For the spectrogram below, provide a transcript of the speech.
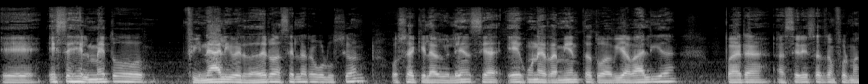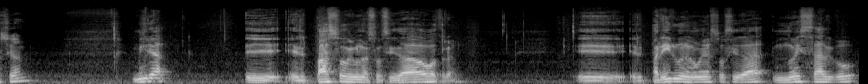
eh, ese es el método final y verdadero de hacer la revolución? O sea, que la violencia es una herramienta todavía válida para hacer esa transformación? Mira, eh, el paso de una sociedad a otra eh, el parir una nueva sociedad no es algo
